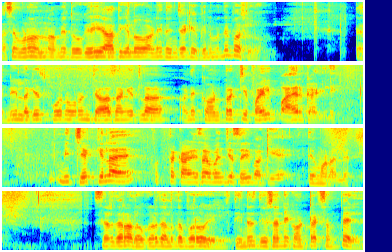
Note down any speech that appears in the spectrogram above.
असे म्हणून आम्ही दोघेही आत गेलो आणि त्यांच्या केबिनमध्ये बसलो. त्यांनी लगेच फोनवरून चहा सांगितला आणि कॉन्ट्रॅक्टची फाईल बाहेर काढली. मी चेक केला आहे फक्त काळेसाहेबांची सही बाकी आहे ते म्हणाले. सर जरा लवकर झालं तर बरं होईल. तीनच दिवसांनी कॉन्ट्रॅक्ट संपेल.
